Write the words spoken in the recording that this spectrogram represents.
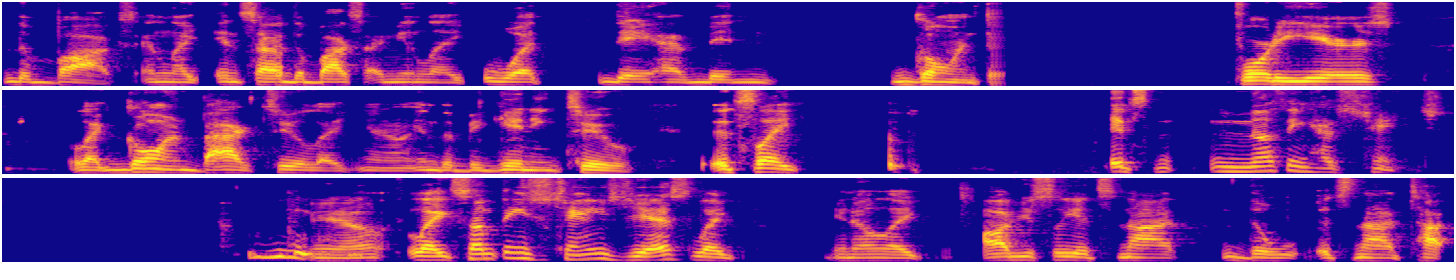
the box, and like inside the box, I mean like what they have been going through. Forty years, like going back to like you know in the beginning too. It's like it's nothing has changed mm-hmm. you know like something's changed yes like you know like obviously it's not the it's not top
